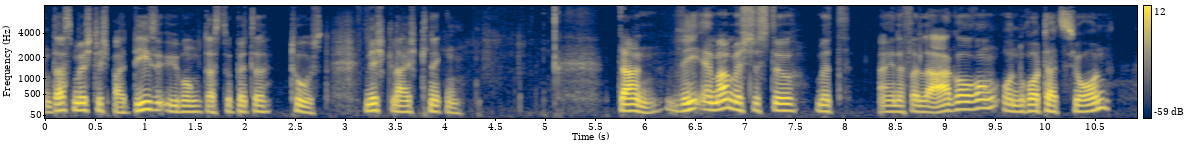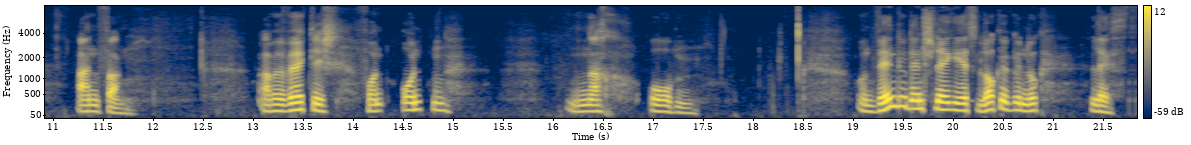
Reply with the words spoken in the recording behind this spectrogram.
Und das möchte ich bei dieser Übung, dass du bitte tust. Nicht gleich knicken. Dann, wie immer, möchtest du mit einer Verlagerung und Rotation anfangen. Aber wirklich von unten nach oben. Und wenn du den Schläger jetzt locker genug lässt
